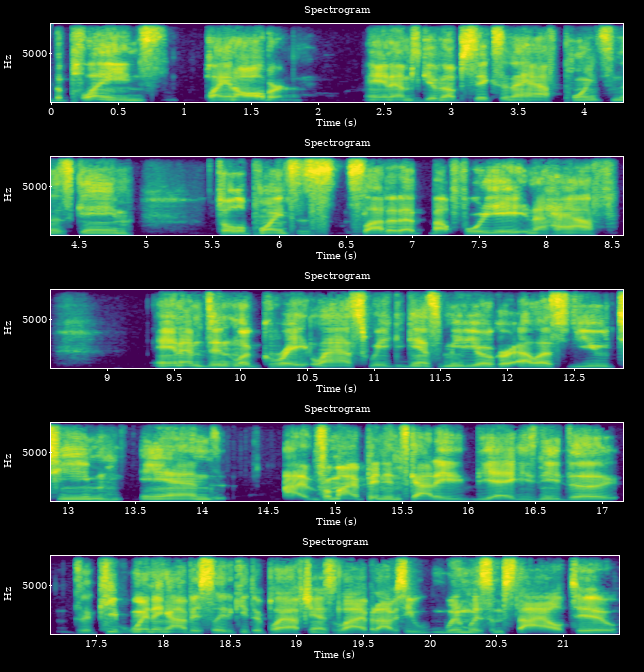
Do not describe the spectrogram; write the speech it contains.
the Plains, playing Auburn. A&M's given up six and a half points in this game. Total points is slotted at about 48 and a half. A&M didn't look great last week against mediocre LSU team, and I, my opinion, Scotty, the Aggies need to to keep winning, obviously, to keep their playoff chance alive, but obviously win with some style too.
